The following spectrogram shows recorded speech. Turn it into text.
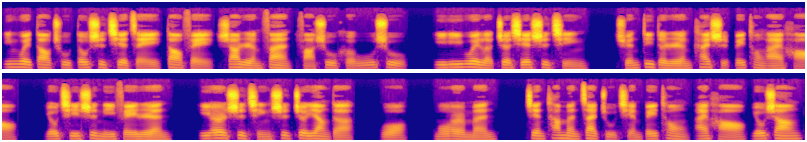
因为到处都是窃贼、盗匪、杀人犯、法术和巫术。一一为了这些事情，全地的人开始悲痛哀嚎，尤其是尼肥人。一二事情是这样的：我摩尔门见他们在主前悲痛哀嚎、忧伤。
